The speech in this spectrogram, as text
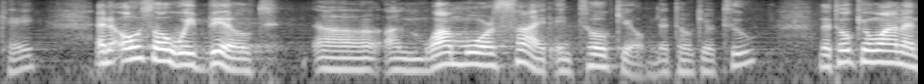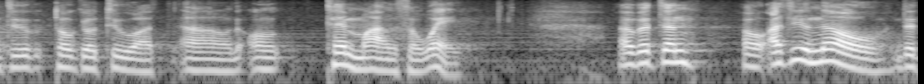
Okay? And also we built uh, on one more site in Tokyo, the Tokyo 2. The Tokyo 1 and to Tokyo 2 are uh, on 10 miles away. Uh, but then, oh, as you know, the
